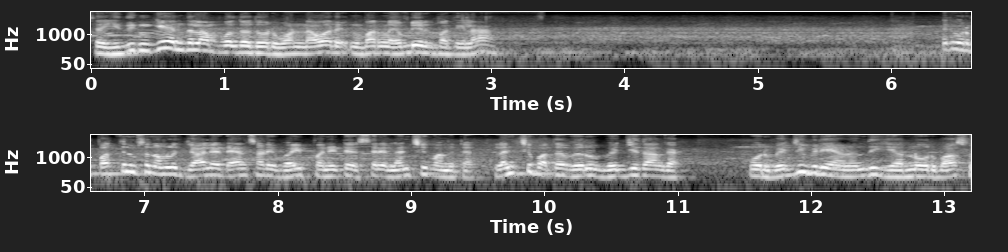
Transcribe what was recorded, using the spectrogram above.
சரி இது இங்கே இருந்தெல்லாம் போகிறது ஒரு ஒன் ஹவர் இங்கே பாருங்களேன் எப்படி இருக்குது பார்த்தீங்களா சரி ஒரு பத்து நிமிஷம் நம்மளுக்கு ஜாலியாக டான்ஸ் ஆடி வைப் பண்ணிவிட்டு சரி லஞ்சுக்கு வந்துட்டேன். லஞ்சு பார்த்தா வெறும் வெஜ்ஜு தாங்க. ஒரு வெஜ்ஜு பிரியாணி வந்து இரநூறுபா ஸோ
